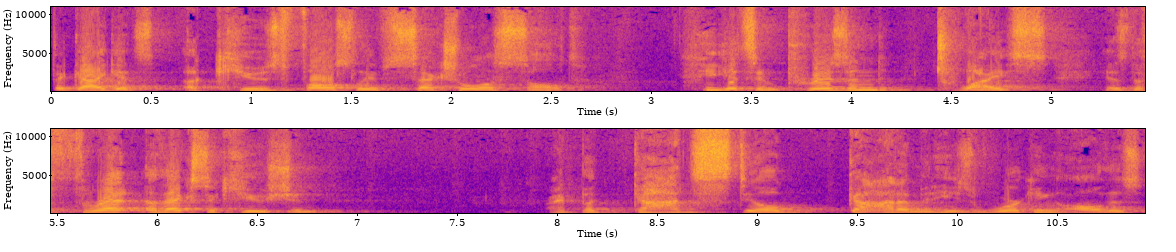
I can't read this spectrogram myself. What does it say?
The guy gets accused falsely of sexual assault. He gets imprisoned twice. Has the threat of execution. Right? But God still got him, and he's working all this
